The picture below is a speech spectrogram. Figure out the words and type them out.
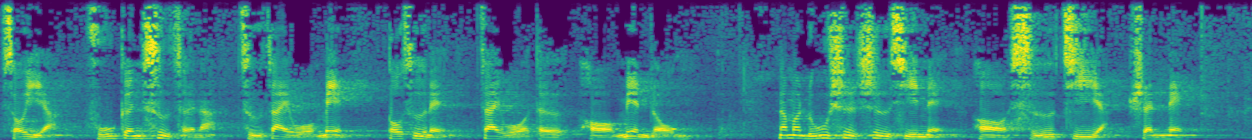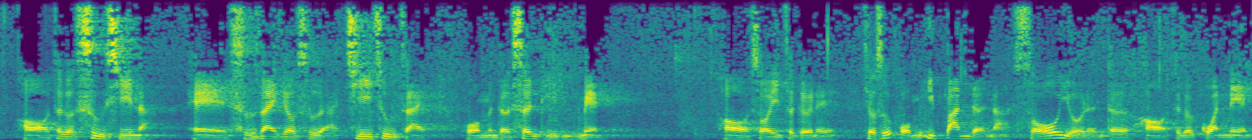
所以啊，福根四尘啊，只在我面，都是呢，在我的哦面容。那么如是四心呢，哦实机呀身内，哦这个四心呐，哎实在就是啊居住在我们的身体里面。哦，所以这个呢，就是我们一般人呐，所有人的哦这个观念。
